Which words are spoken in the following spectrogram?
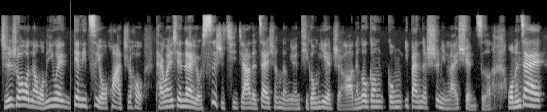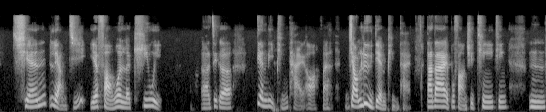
只是说呢，我们因为电力自由化之后，台湾现在有四十七家的再生能源提供业者啊，能够供供一般的市民来选择。我们在前两集也访问了 Kiwi，呃，这个电力平台啊，叫绿电平台，那大家也不妨去听一听。嗯，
